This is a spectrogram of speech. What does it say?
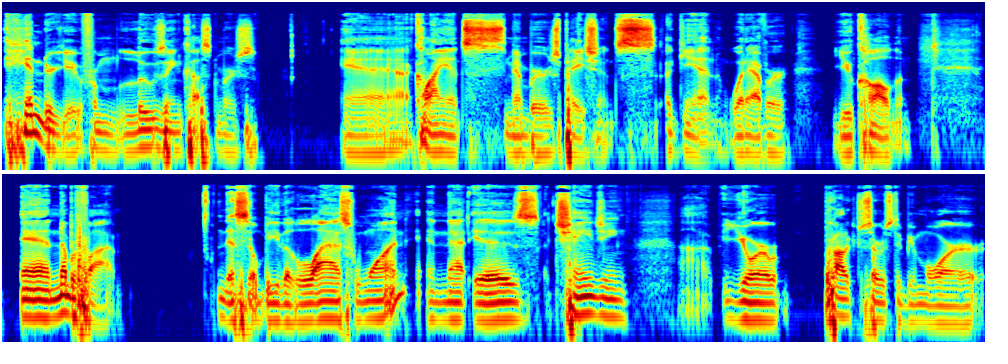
hinder you from losing customers and clients, members, patients, again, whatever you call them. And number five, this will be the last one, and that is changing uh, your product or service to be more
